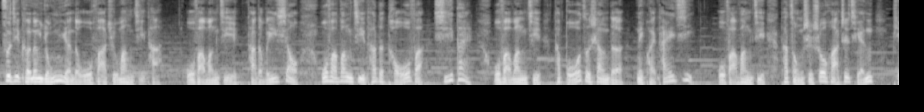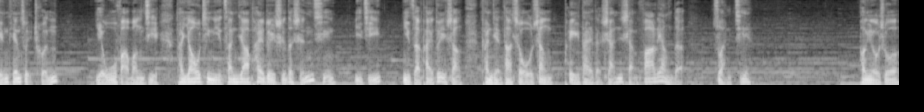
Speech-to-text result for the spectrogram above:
自己可能永远都无法去忘记他，无法忘记他的微笑，无法忘记他的头发、膝盖，无法忘记他脖子上的那块胎记，无法忘记他总是说话之前舔舔嘴唇。也无法忘记他邀请你参加派对时的神情，以及你在派对上看见他手上佩戴的闪闪发亮的钻戒。朋友说：“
